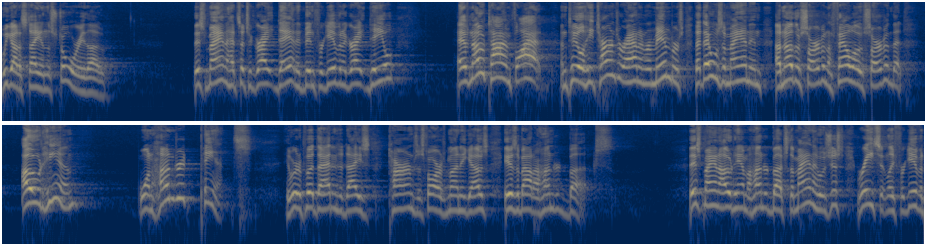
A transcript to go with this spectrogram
We got to stay in the story, though. This man had such a great debt, had been forgiven a great deal. Has no time flat until he turns around and remembers that there was a man in another servant, a fellow servant, that owed him 100 pence. If we were to put that in today's terms, as far as money goes, is about 100 bucks. This man owed him a 100 bucks. The man who was just recently forgiven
